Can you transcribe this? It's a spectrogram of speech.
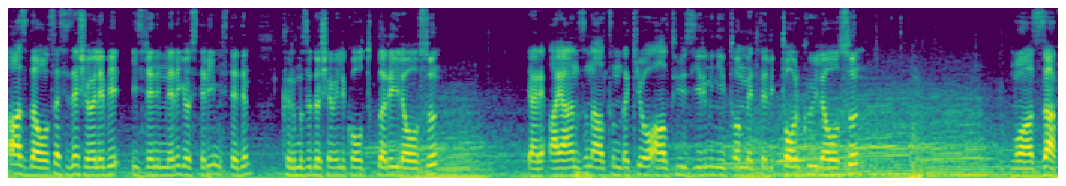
az da olsa size şöyle bir izlenimleri göstereyim istedim. Kırmızı döşemeli koltuklarıyla olsun. Yani ayağınızın altındaki o 620 Nm'lik torkuyla olsun. Muazzam.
